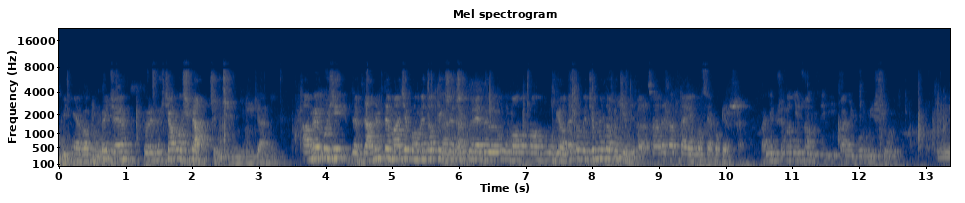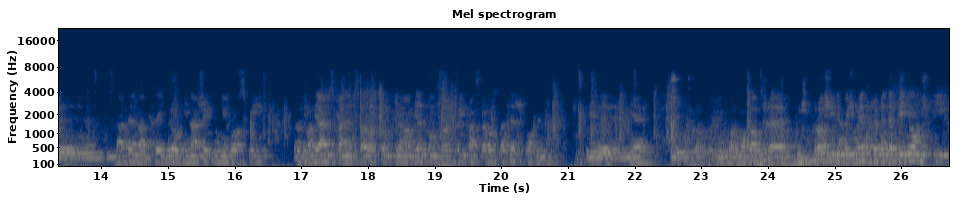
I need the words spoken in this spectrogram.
Zbigniewowi Pydzie, który by chciał oświadczyć. A my później w danym temacie, bo my do tych rzeczy, które były omówione, to będziemy dochodzili zaraz, ale oddaję głos jako pierwszy. Panie Przewodniczący i Panie Burmistrzu, yy, na temat tej drogi naszej uniechowskiej rozmawiałem z Panem Starostą i ja mam wielką prośbę i Pan Starosta też o tym mnie yy, po prostu informował, że prosilibyśmy, żeby te pieniążki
